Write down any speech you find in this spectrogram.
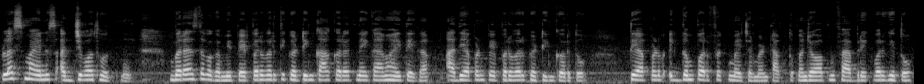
प्लस मायनस अजिबात होत नाही. बऱ्याचदा बघा मी पेपरवरती कटिंग का करत नाही काय माहिती आहे का? आधी आपण पेपरवर कटिंग करतो ते आपण एकदम परफेक्ट मेजरमेंट टाकतो. पण जेव्हा आपण फॅब्रिकवर घेतो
